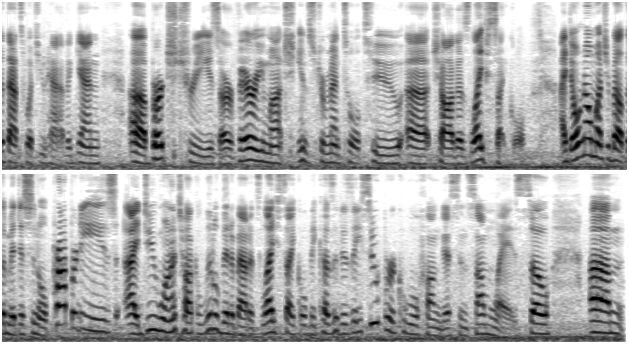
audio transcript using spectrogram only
that that's what you have. Again, uh, birch trees are very much instrumental to uh, chaga's life cycle. I don't know much about the medicinal properties. I do want to talk a little bit about its life cycle because it is a super cool fungus in some ways. So um,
